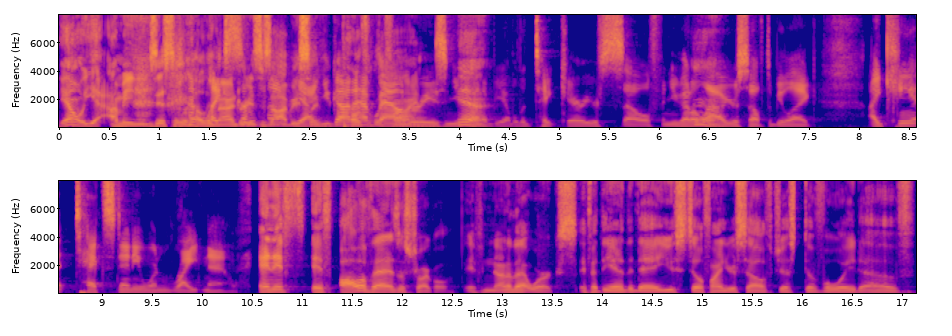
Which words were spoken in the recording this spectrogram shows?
Yeah, well, yeah. I mean, existing with healthy boundaries is sometime- obviously yeah. You gotta have perfectly fine. boundaries and you yeah. gotta be able to take care of yourself and you gotta allow yourself to be like, I can't text anyone right now. And if if all of that is a struggle, if none of that works, if at the end of the day you still find yourself just devoid of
